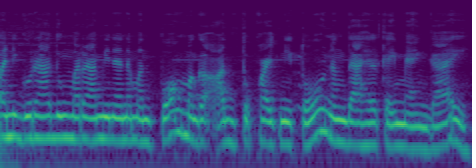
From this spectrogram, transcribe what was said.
Paniguradong marami na naman po ang mag-add to cart nito nang dahil kay Mengay.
